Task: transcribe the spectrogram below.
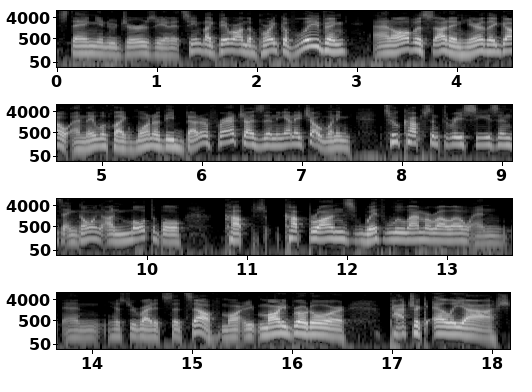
staying in New Jersey, and it seemed like they were on the brink of leaving, and all of a sudden, here they go, and they look like one of the better franchises in the NHL, winning two cups in three seasons and going on multiple cup cup runs with Lou Lamoriello, and and history writes itself. Marty, Marty Brodeur, Patrik Elias,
